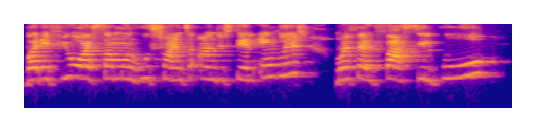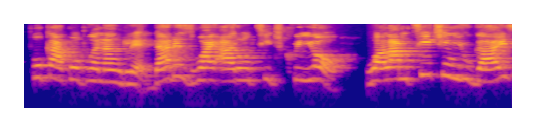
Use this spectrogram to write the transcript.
But if you are someone who's trying to understand English, mwen fel fasil pou pou ka kompren anglais. That is why I don't teach Creole. While I'm teaching you guys,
